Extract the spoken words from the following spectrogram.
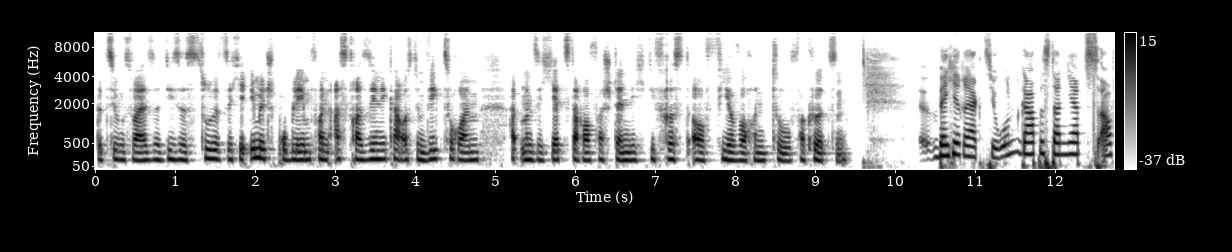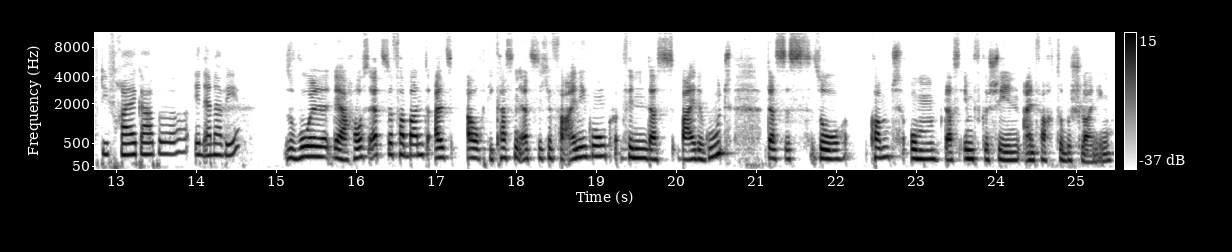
beziehungsweise dieses zusätzliche Imageproblem von AstraZeneca aus dem Weg zu räumen, hat man sich jetzt darauf verständigt, die Frist auf vier Wochen zu verkürzen. Welche Reaktion gab es dann jetzt auf die Freigabe in NRW? Sowohl der Hausärzteverband als auch die Kassenärztliche Vereinigung finden das beide gut, dass es so kommt, um das Impfgeschehen einfach zu beschleunigen.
